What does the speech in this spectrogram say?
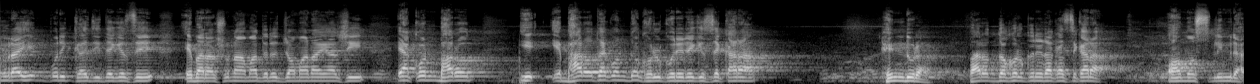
এব্রাহিম পরীক্ষা জিতে গেছে। এবার আসুন আমাদের জমানায় আসি। এখন ভারত ভারত এখন দখল করে রেখেছে কারা? হিন্দুরা। ভারত দখল করে রাখাছে কারা? অমুসলিমরা।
